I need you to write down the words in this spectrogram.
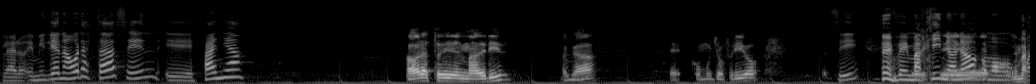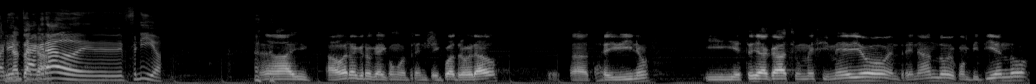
Claro, Emiliano, ahora estás en eh, España. Ahora estoy en Madrid, acá, eh, con mucho frío. Sí, me imagino, ¿no? Este, como 40 grados de, frío. ahora creo que hay como 34 grados, está divino. Y estoy acá hace un mes y medio entrenando, compitiendo.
